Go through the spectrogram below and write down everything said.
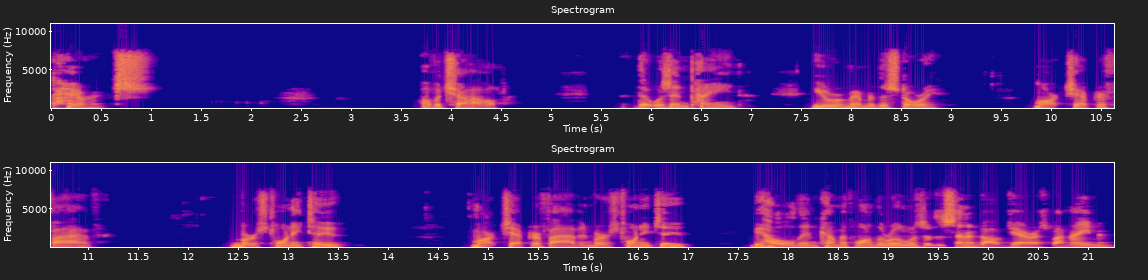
parents of a child that was in pain. You remember the story? Mark chapter 5, verse 22. Mark chapter 5 and verse 22. Behold, then cometh one of the rulers of the synagogue, Jairus by name, and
